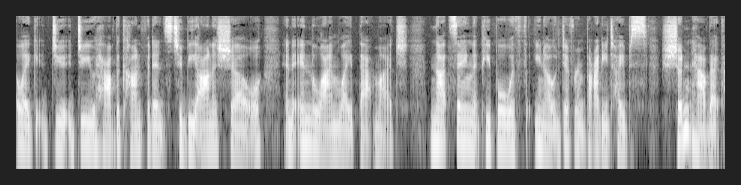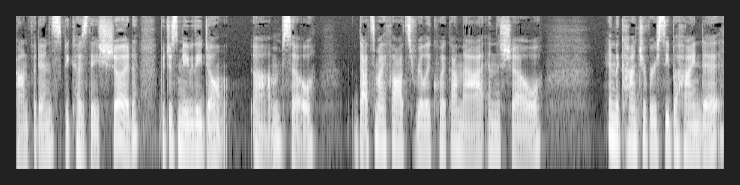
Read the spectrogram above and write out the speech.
like do do you have the confidence to be on a show and in the limelight that much? Not saying that people with you know different body types shouldn't have that confidence because they should but just maybe they don't. Um, so that's my thoughts really quick on that and the show and the controversy behind it.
